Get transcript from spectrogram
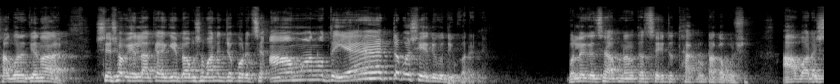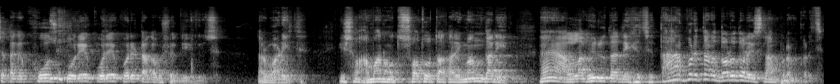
সাগরের কেনারা, সেসব এলাকায় গিয়ে ব্যবসা বাণিজ্য করেছে। আমানতে একটা পয়সা এদিক ওদিক করেনি। বলে গেছে, আপনার কাছে এটা থাকল টাকা পয়সা। আবার এসে তাকে খোঁজ করে করে করে টাকা পয়সা দিয়ে গেছে তার বাড়িতে। এসব আমানত, সততা, তার ইমানদারি হ্যাঁ আল্লাহ ভীরুতা দেখেছে। তারপরে তারা দরে দরে ইসলাম গ্রহণ করেছে।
